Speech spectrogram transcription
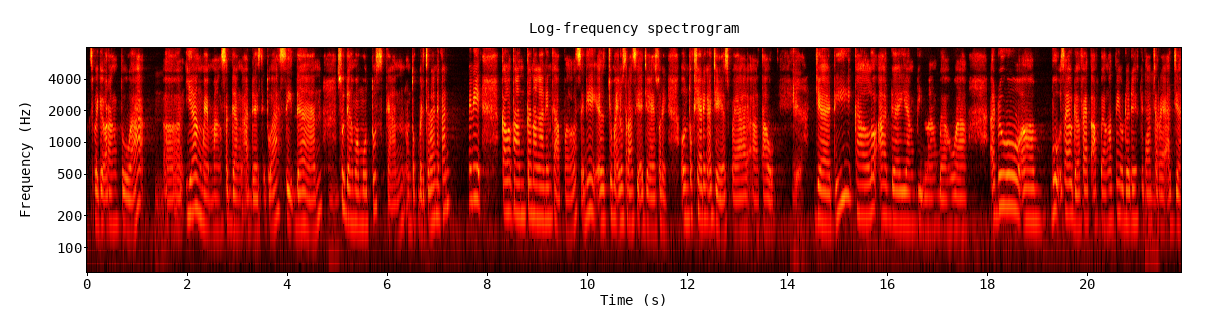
sebagai orang tua Hmm, eh, yang memang sedang ada situasi dan hmm, sudah memutuskan untuk bercerai kan ini kalau tante nanganin couples ini eh, cuma ilustrasi aja ya sorry untuk sharing aja ya supaya eh, tahu Iya. jadi kalau ada yang bilang bahwa aduh eh, bu saya udah fed up banget nih udah deh kita Hmm. cerai aja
